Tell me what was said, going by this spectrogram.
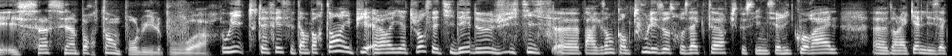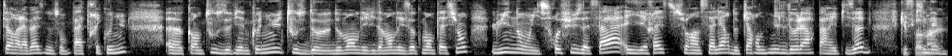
et, et ça, c'est important pour lui, le pouvoir. Oui, tout à fait, c'est important. Et puis, alors il y a toujours cette idée de justice. Par exemple, quand tous les autres acteurs, puisque c'est une série chorale euh, dans laquelle les acteurs à la base ne sont pas très connus, euh, quand tous deviennent connus, tous de, demandent évidemment des augmentations. Lui, non, il se refuse à ça et il reste sur un salaire de 40 000 dollars par épisode. Ce qui est pas mal.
